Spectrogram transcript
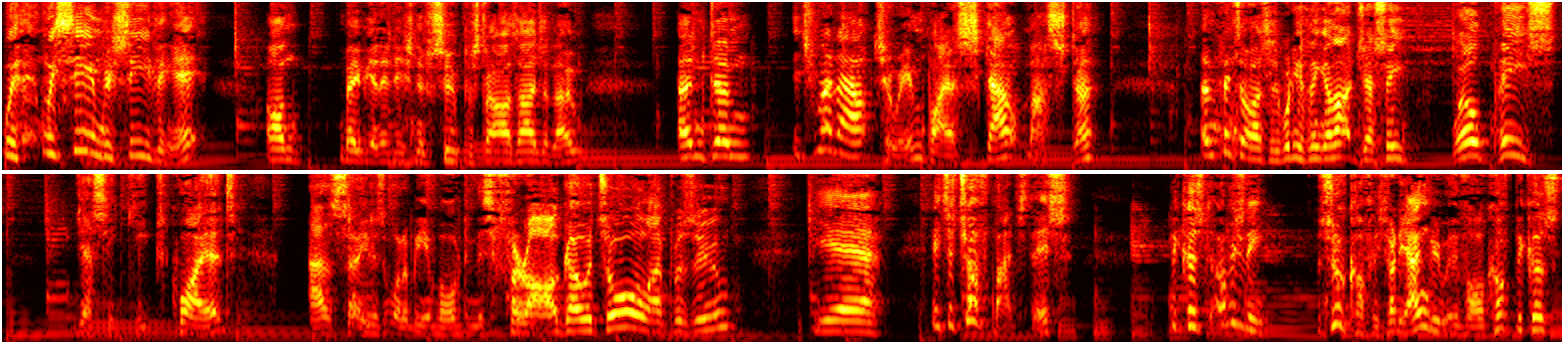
We, we see him receiving it on maybe an edition of Superstars, I don't know. And um, it's read out to him by a scoutmaster. And Vince says, What do you think of that, Jesse? Well, peace. Jesse keeps quiet, as uh, he doesn't want to be involved in this farrago at all, I presume. Yeah, it's a tough match, this. Because obviously, Zukov is very angry with Volkov because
